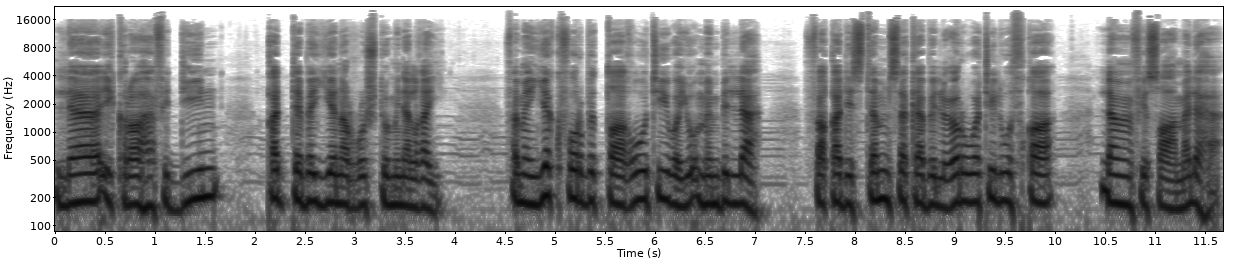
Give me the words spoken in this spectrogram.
لا إكراه في الدين قد تبين الرشد من الغي فمن يكفر بالطاغوت ويؤمن بالله فقد استمسك بالعروة الوثقى لا انفصام لها.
